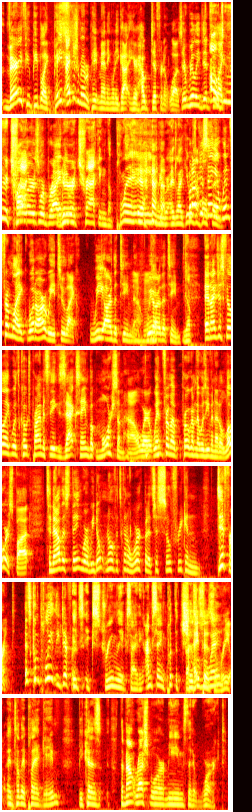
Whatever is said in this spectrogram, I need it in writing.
Very few people like Peyton. I just remember Peyton Manning when he got here, how different it was. It really did feel Oh, like dude, we were track- colors were brighter. We were tracking the plane. We were like, it but was I'm a just whole saying thing. it went from like what are we to like we are the team now. We are the team. Mm-hmm. Yep. And I just feel like with Coach Prime, it's the exact same, but more somehow, where it went from a program that was even at a lower spot to now this thing where we don't know if it's going to work, but it's just so freaking different. It's completely different. It's extremely exciting. I'm saying put the chisels is away real. until they play a game because the Mount Rushmore means that it worked.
